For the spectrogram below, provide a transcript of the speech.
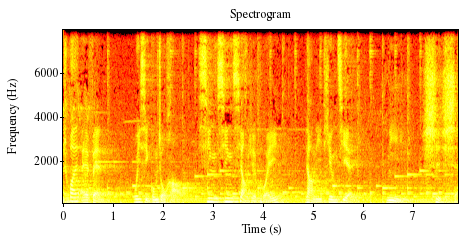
川 FM，微信公众号“星星向日葵”，让你听见你是谁。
